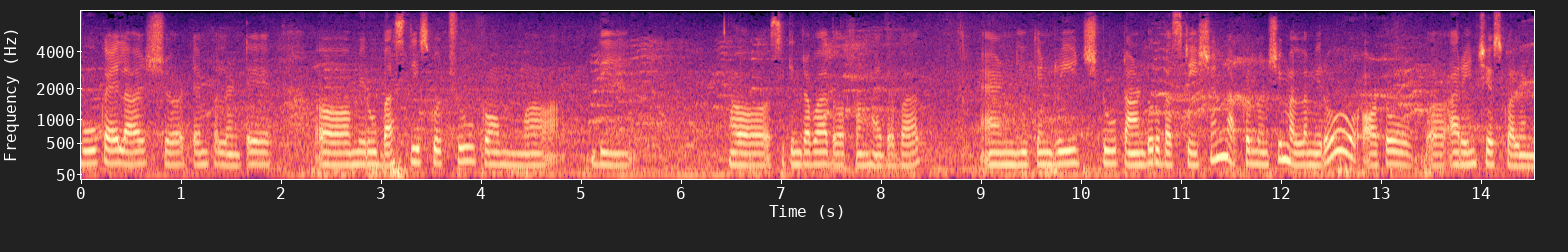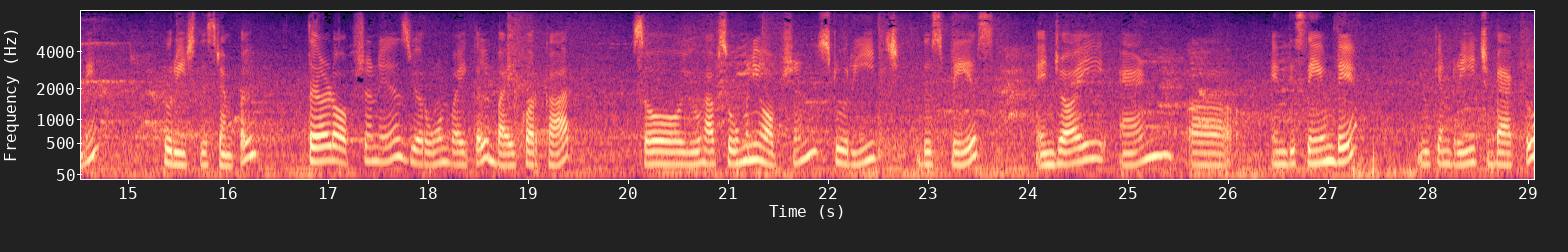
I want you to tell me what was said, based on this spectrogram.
Bhu Kailash temple అంటే మీరు బస్ తీసుకోవచ్చు from the Secunderabad or from Hyderabad. And you can reach to Tandur bus station అక్కడ నుంచి మళ్ళీ మీరు ఆటో అరేంజ్ చేసుకోవాలండి to reach this temple third option is your own vehicle bike or car so you have so many options to reach this place enjoy and in the same day you can reach back to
